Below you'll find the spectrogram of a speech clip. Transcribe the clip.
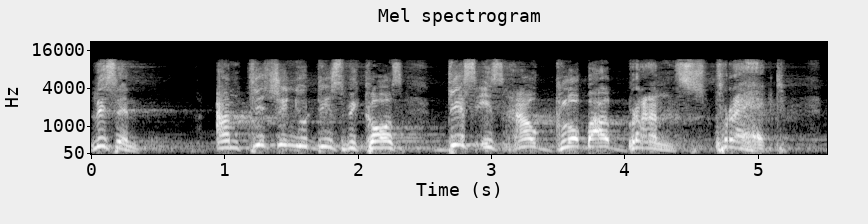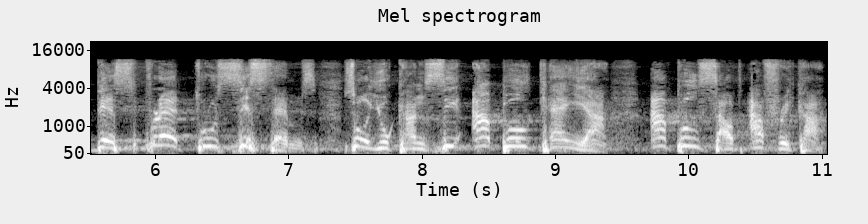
listen I'm teaching you this because this is how global brands spread. They spread through systems. So you can see apple kenya apple south africa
